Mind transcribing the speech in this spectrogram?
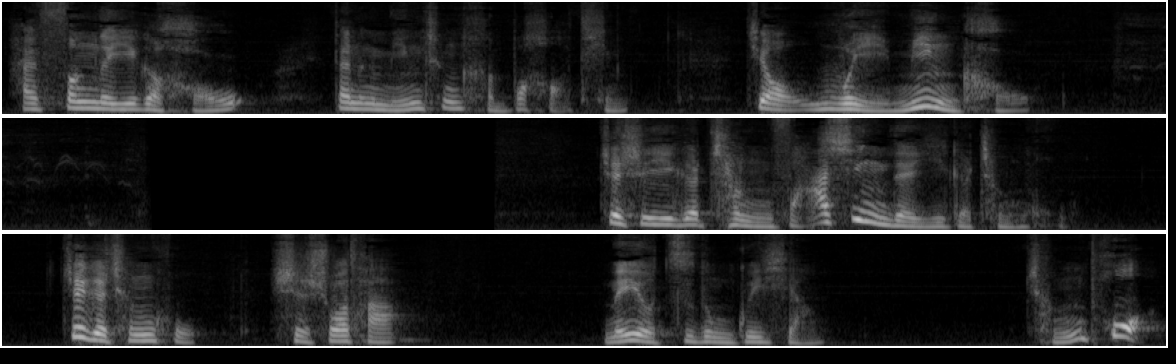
还封了一个侯，但那个名称很不好听，叫伪命侯。这是一个惩罚性的一个称呼，这个称呼是说他没有自动归降，城破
